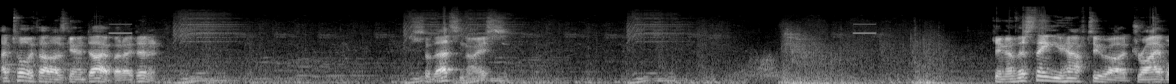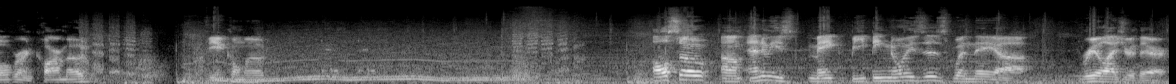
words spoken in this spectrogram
I totally thought I was gonna die, but I didn't. So that's nice. Okay, now this thing you have to uh, drive over in car mode. Vehicle mode. Also, um, enemies make beeping noises when they uh, realize you're there.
